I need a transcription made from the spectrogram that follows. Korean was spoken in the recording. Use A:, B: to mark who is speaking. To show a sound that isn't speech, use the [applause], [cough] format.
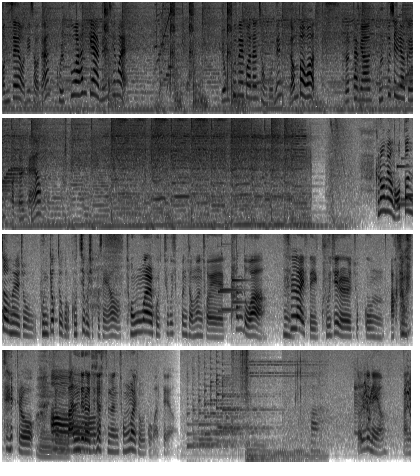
A: 언제 어디서나 골프와 함께하는 생활. 용품에 관한 정보는 넘버원. 그렇다면 골프 실력은 어떨까요?
B: 그러면 어떤 점을 좀 본격적으로 고치고 싶으세요?
C: 정말 고치고 싶은 점은 저의 탄도와
B: 음.
C: 슬라이스 이 구질을 조금 악성 스트레이트로
D: 음.
C: 좀
B: 아.
C: 만들어 주셨으면 정말 좋을 것 같아요. 떨리네요. 많이.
